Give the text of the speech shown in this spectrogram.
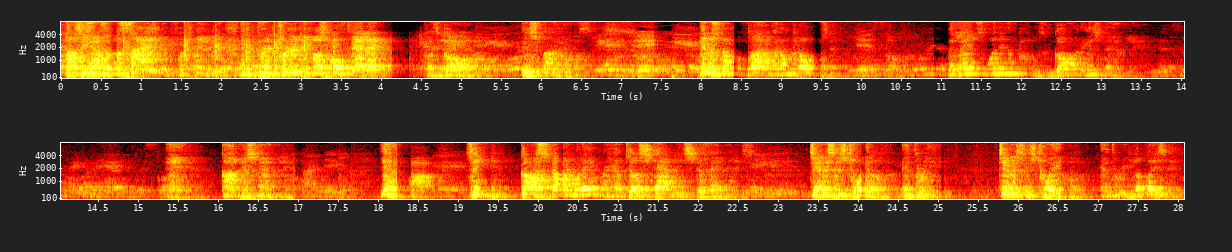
Because he has an assignment for Trinity. And Tr- Trinity must fulfill it. Because God is finance. Here's number five, and I'm closing. Yes, Lord. The last one, and I'm closing. God is family. God is family. Yeah. See, God started with Abraham to establish the families. Genesis 12 and 3. Genesis 12 and 3. Look what it said.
